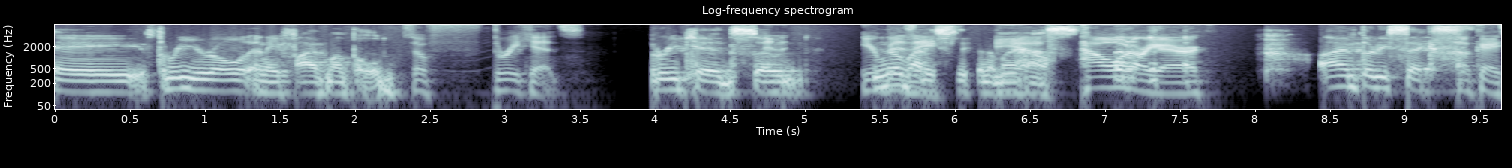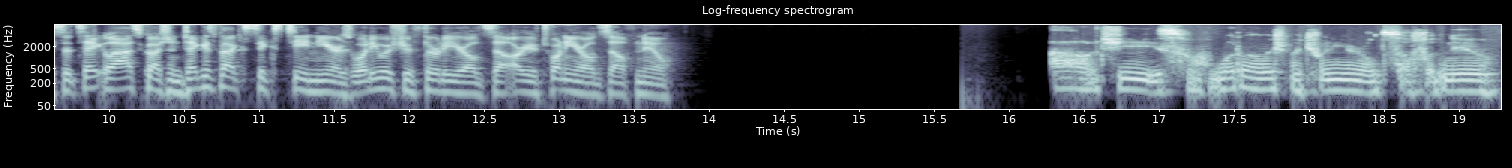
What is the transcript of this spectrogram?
a three year old, and a five month old. So f- three kids. Three kids. So you're nobody's busy. sleeping in my yeah. house. How old are you, Eric? I'm 36. Okay, so take last question. Take us back 16 years. What do you wish your 30 year old self or your 20 year old self knew? Oh, geez. What do I wish my 20 year old self would knew?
